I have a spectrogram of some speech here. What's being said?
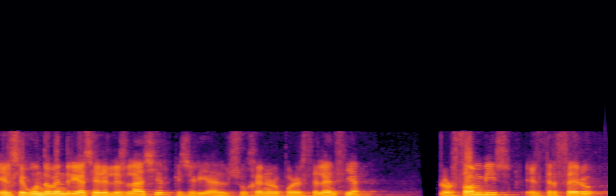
El segundo vendría a ser el slasher, que sería el subgénero por excelencia, los zombies, el tercero,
